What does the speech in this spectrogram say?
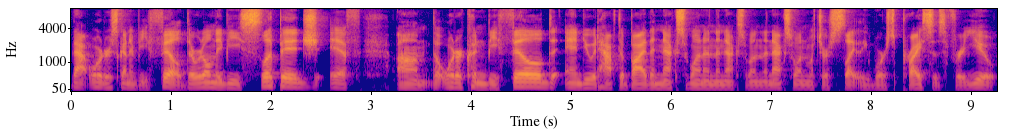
that order is going to be filled. There would only be slippage if um, the order couldn't be filled and you would have to buy the next one and the next one, and the next one, which are slightly worse prices for you.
